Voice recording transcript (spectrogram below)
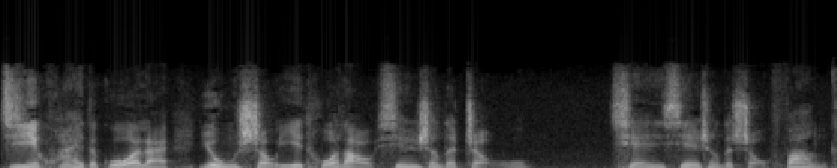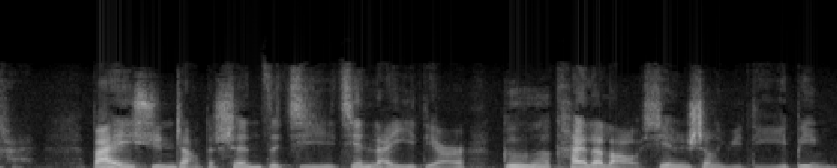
极快的过来，用手一托老先生的肘，钱先生的手放开。白巡长的身子挤进来一点儿，隔开了老先生与敌兵。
